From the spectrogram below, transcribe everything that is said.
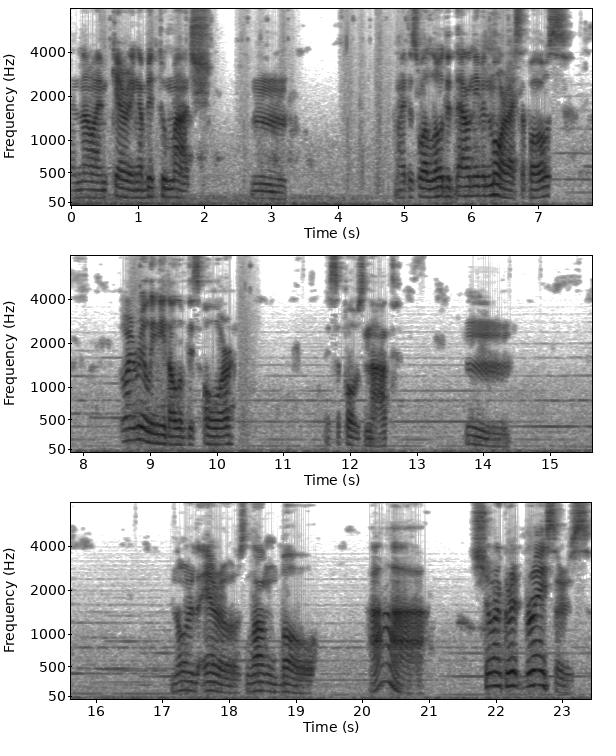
And now I'm carrying a bit too much. Hmm. Might as well load it down even more, I suppose. Do I really need all of this ore? I suppose not. Hmm. Nord arrows, long bow. Ah! Sure grip bracers.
